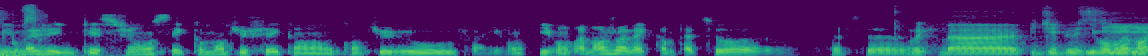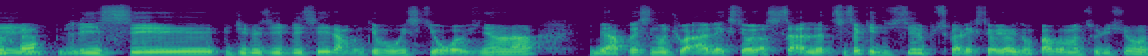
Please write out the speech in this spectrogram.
Mais moi j'ai une question, c'est comment tu fais quand, quand tu joues Enfin, ils vont ils vont vraiment jouer avec Campazzo euh, euh, Oui, bah PJ Dozier ils vont vraiment le faire? blessé, PJ Dozier est blessé, la Monte Maurice qui revient là. Mais après, sinon, tu vois, à l'extérieur, c'est ça, c'est ça qui est difficile, puisqu'à l'extérieur, ils n'ont pas vraiment de solution. Hein.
